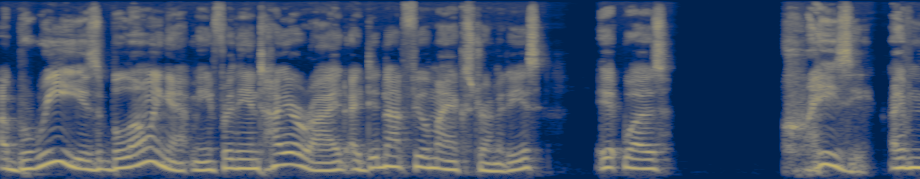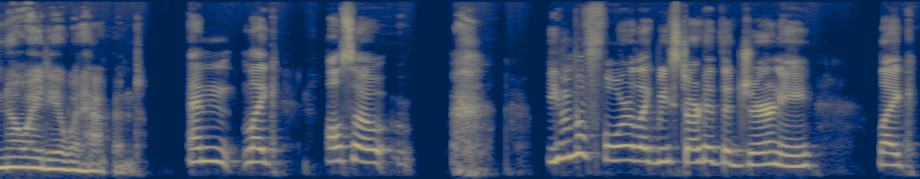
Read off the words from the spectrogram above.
a breeze blowing at me for the entire ride. I did not feel my extremities. It was crazy. I have no idea what happened. And like also even before like we started the journey, like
